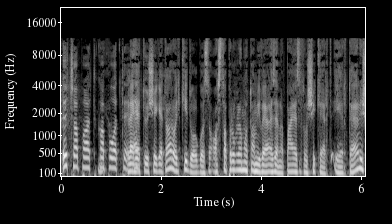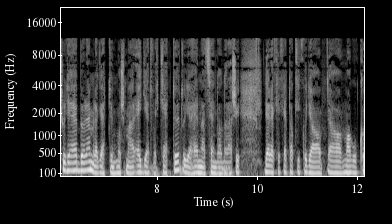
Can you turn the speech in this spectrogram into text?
Öt csapat kapott lehetőséget arra, hogy kidolgozza azt a programot, amivel ezen a pályázaton sikert ért el, és ugye ebből emlegettünk most már egyet vagy kettőt, ugye a Hernát Szentandrási gyerekeket, akik ugye a, a maguk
